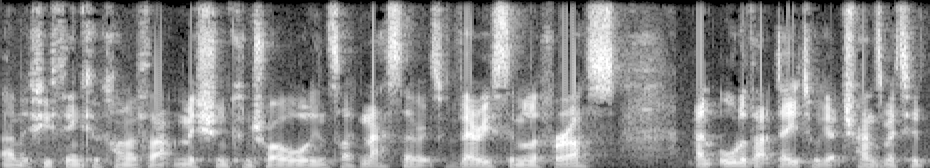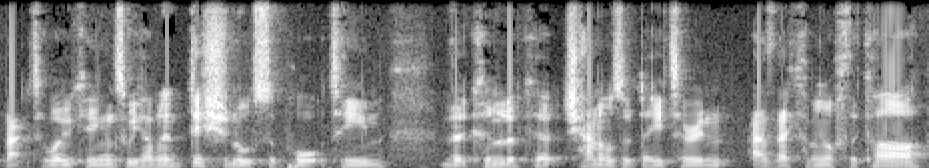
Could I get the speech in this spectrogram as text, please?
Um, if you think of kind of that mission control inside NASA, it's very similar for us. And all of that data will get transmitted back to Woking. And so we have an additional support team that can look at channels of data in as they're coming off the car.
